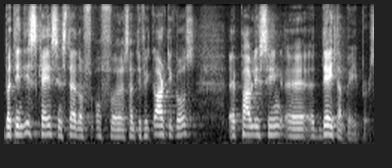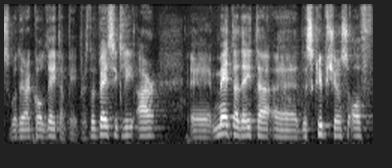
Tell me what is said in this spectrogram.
But in this case, instead of, of uh, scientific articles, uh, publishing uh, data papers, what they are called data papers, that basically are uh, metadata uh, descriptions of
